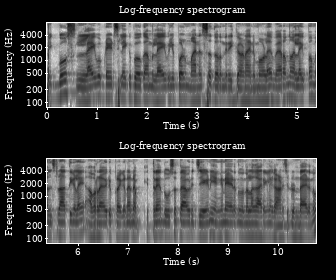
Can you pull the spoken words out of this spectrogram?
ബിഗ് ബോസ് ലൈവ് അപ്ഡേറ്റ്സിലേക്ക് പോകാം. ലൈവിൽ ഇപ്പോൾ മനസ്സ് തുറന്നിരിക്കുകയാണ് അനുമോൾ. വേറൊന്നുമല്ല ഇപ്പോൾ മത്സരാർത്ഥികളെ അവരുടെ ഒരു പ്രകടനം ഇത്രയും ദിവസത്തെ ആ ഒരു ജേണി എങ്ങനെയായിരുന്നു എന്നുള്ള കാര്യങ്ങൾ കാണിച്ചിട്ടുണ്ടായിരുന്നു.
